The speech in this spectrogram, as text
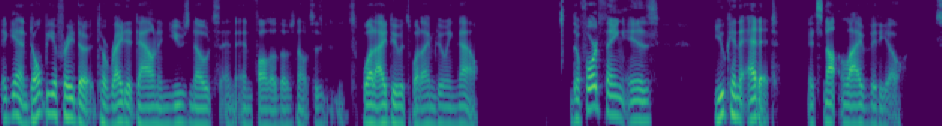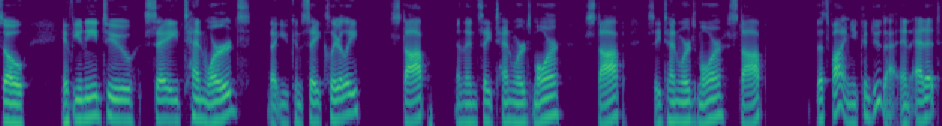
again, don't be afraid to to write it down and use notes and and follow those notes. It's, it's what I do. It's what I'm doing now. The fourth thing is you can edit. It's not live video. So if you need to say 10 words that you can say clearly, stop and then say 10 words more, stop, say 10 words more, stop. That's fine. You can do that and edit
